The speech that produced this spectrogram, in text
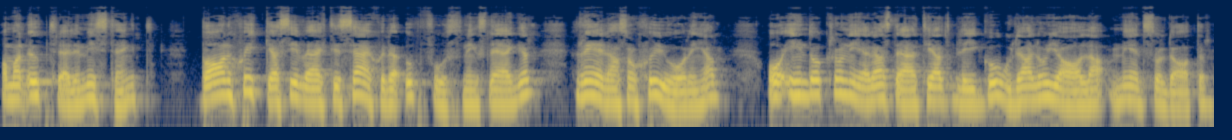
om man uppträder misstänkt. Barn skickas iväg till särskilda uppfostringsläger redan som sjuåringar och indoktrineras där till att bli goda, lojala medsoldater.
